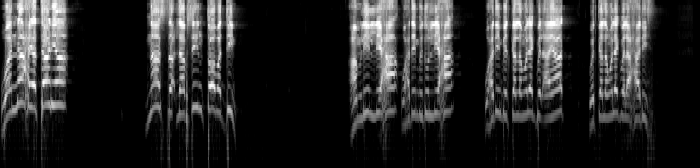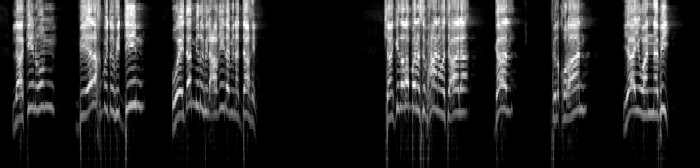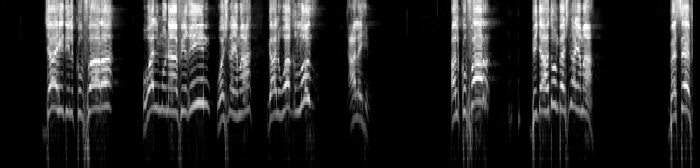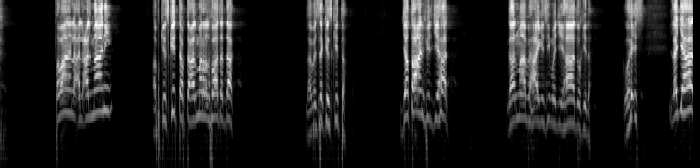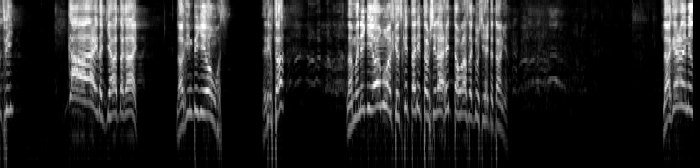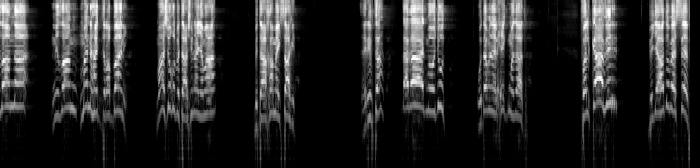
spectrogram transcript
والناحية الثانية ناس لابسين توب الدين. عاملين لحى واحدين بدون لحى واحدين بيتكلموا لك بالآيات ويتكلموا لك بالأحاديث. لكن هم بيلخبطوا في الدين ويدمروا في العقيدة من الداخل. عشان كده ربنا سبحانه وتعالى قال في القرآن يا أيها النبي جاهد الكفار والمنافقين وشنا يا جماعة؟ قال واغلظ عليهم. الكفار بيجاهدون بشنو يا جماعة؟ بالسيف. طبعا العلماني بكسكيتة بتاع المرة اللي فاتت ذاك لابس كسكيتة جا طعن في الجهاد. قال ما في حاجة اسمها جهاد وكده. كويس؟ لا جهاد في قاعد الجهاد ده قاعد. لكن بيجي يوم بس عرفتها لما يجي يوم الكسكيتة دي بتمشي لها حتة وراسك نمشي حتة ثانية لكن يعني نظامنا نظام منهج رباني. ما شغل بتاع شنو يا جماعة؟ بتاع خمك ساكت. عرفتها ده قاعد موجود. وده من الحكمة ذاته. فالكافر بيجاهدوا بالسيف.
